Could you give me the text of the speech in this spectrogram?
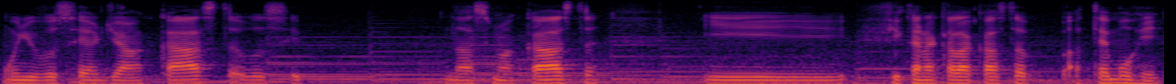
onde você é de uma casta, você nasce numa casta e fica naquela casta até morrer.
